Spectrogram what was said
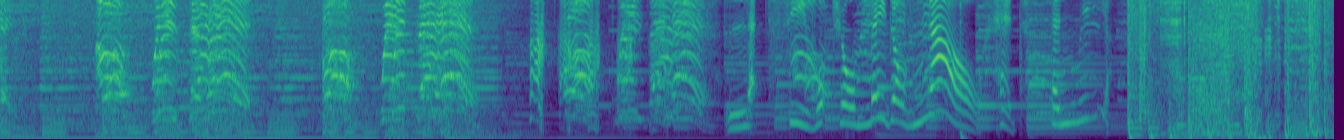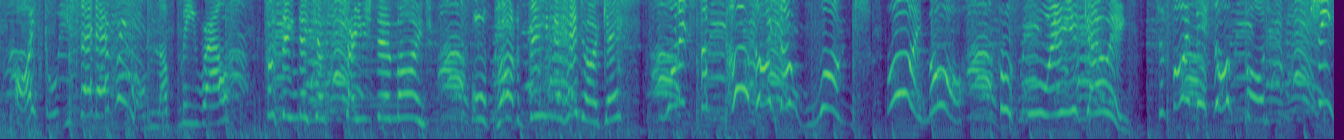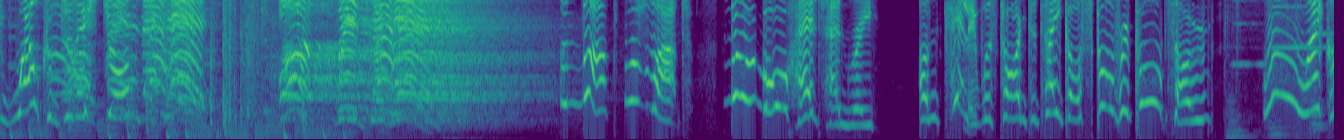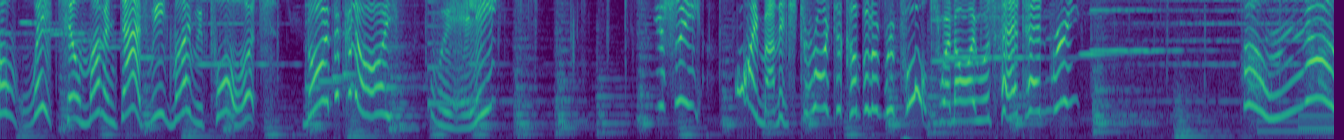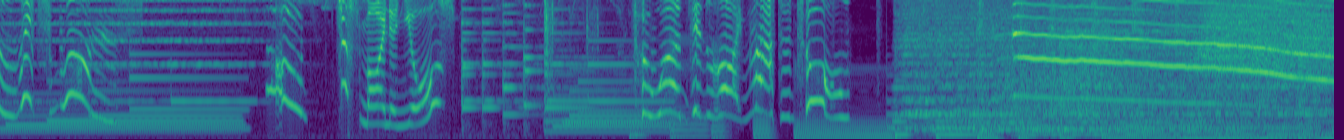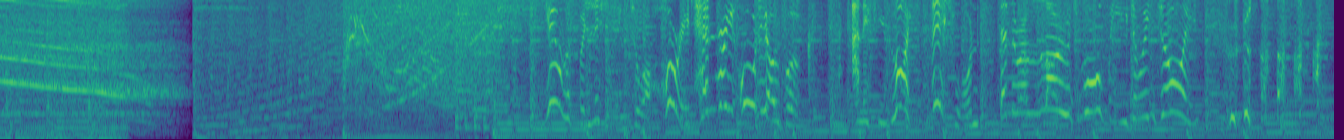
See you're made of now, Head Henry. I thought you said everyone loved me, Ralph. I think they just changed their mind. All part of being the head, I guess. Well, it's the part I don't want. I'm off. Oh, where are you going? To find Miss Oddbod. She's welcome to this job. Until it was time to take our school reports home. Ooh, I can't wait till Mum and Dad read my report. Neither can I. Really? You see, I managed to write a couple of reports when I was head, Henry. Oh no, which ones? Oh, just mine and yours. The worm didn't like that at all. You have been listening to a Horrid Henry audiobook. And if you like this one, then there are loads more for you to enjoy.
